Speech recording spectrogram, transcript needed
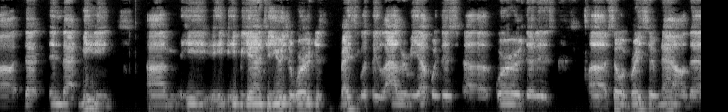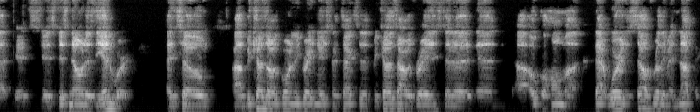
uh, that in that meeting, um, he, he, he began to use a word just basically lather me up with this uh, word that is uh, so abrasive now that it's, it's just known as the N word. And so uh, because I was born in the great nation of Texas, because I was raised in, a, in uh, Oklahoma, that word itself really meant nothing.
